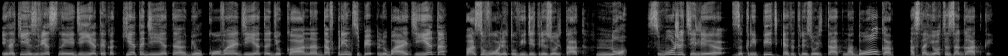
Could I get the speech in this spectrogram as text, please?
И такие известные диеты, как кето-диета, белковая диета Дюкана, да в принципе любая диета позволит увидеть результат. Но сможете ли закрепить этот результат надолго, остается загадкой.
